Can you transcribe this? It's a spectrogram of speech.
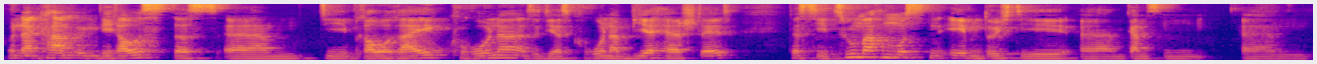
und dann kam irgendwie raus, dass ähm, die Brauerei Corona, also die das Corona-Bier herstellt, dass die zumachen mussten, eben durch die ähm, ganzen ähm,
